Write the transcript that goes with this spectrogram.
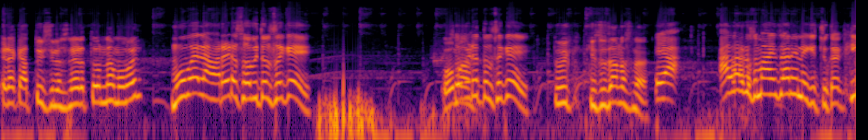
এটা কার তুই চিনিস না? এটা তোর না মোবাইল? মোবাইল আমার এটা ছবি তুলছে কে? ও ছবিটা তুলছে কে? তুই কিছু জানাস না? আল্লাহর কথা আমি জানি না কিছু কাকা কি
